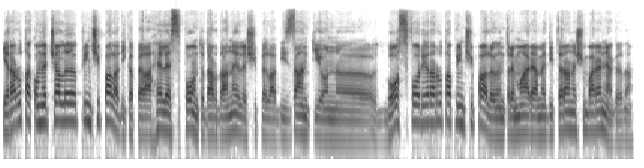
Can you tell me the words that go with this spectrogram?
Era ruta comercială principală, adică pe la Hellespont, Dardanele și pe la Bizantion, uh, Bosfor era ruta principală între Marea Mediterană și Marea Neagră. Da.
